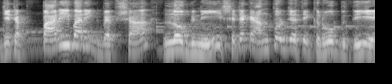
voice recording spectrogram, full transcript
যেটা পারিবারিক ব্যবসা, লগ্নি, সেটাকে আন্তর্জাতিক রূপ দিয়ে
